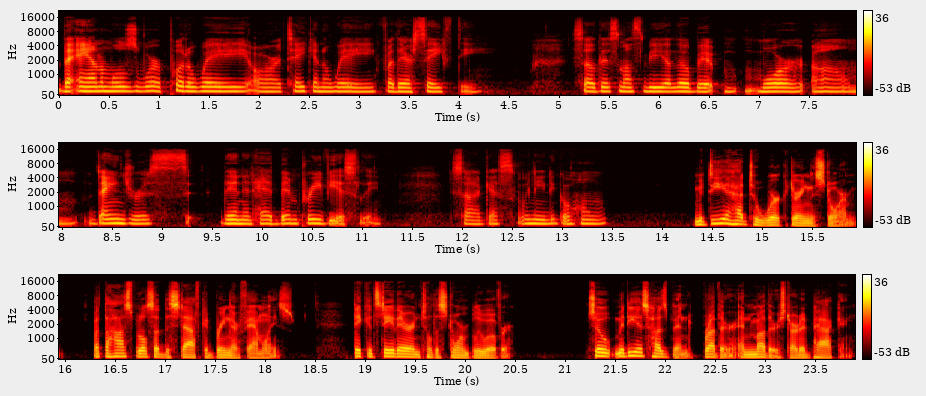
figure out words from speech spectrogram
the animals were put away or taken away for their safety. So this must be a little bit more um, dangerous than it had been previously. So I guess we need to go home. Medea had to work during the storm, but the hospital said the staff could bring their families. They could stay there until the storm blew over. So Medea's husband, brother, and mother started packing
